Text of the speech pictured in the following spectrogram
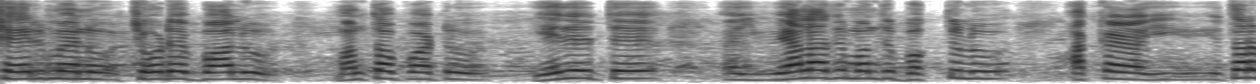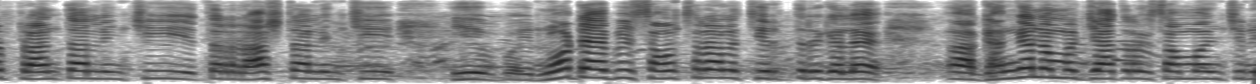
చైర్మన్ చోడే బాలు మనతో పాటు ఏదైతే వేలాది మంది భక్తులు అక్కడ ఇతర ప్రాంతాల నుంచి ఇతర రాష్ట్రాల నుంచి ఈ నూట యాభై సంవత్సరాల చరిత్ర గల గంగనమ్మ జాతరకు సంబంధించిన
